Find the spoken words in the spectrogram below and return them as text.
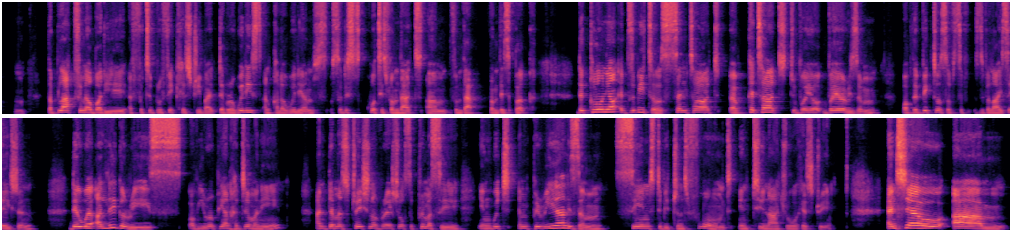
the Black Female Body, A Photographic History by Deborah Willis and Carla Williams. So this quote is from that, um, from that, from this book. The colonial exhibitors centered, uh, catered to voyeurism of the victors of civilization. There were allegories of European hegemony and demonstration of racial supremacy in which imperialism seems to be transformed into natural history. And so um,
